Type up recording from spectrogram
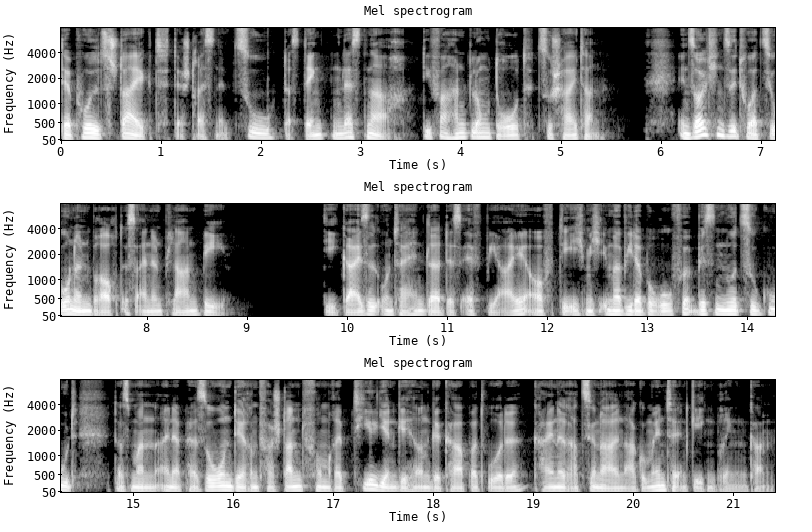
Der Puls steigt, der Stress nimmt zu, das Denken lässt nach, die Verhandlung droht zu scheitern. In solchen Situationen braucht es einen Plan B. Die Geiselunterhändler des FBI, auf die ich mich immer wieder berufe, wissen nur zu gut, dass man einer Person, deren Verstand vom Reptiliengehirn gekapert wurde, keine rationalen Argumente entgegenbringen kann.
